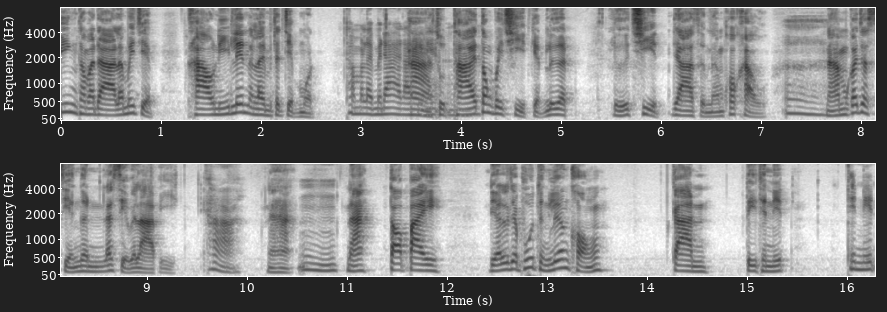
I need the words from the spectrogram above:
วิ่งธรรมดาแล้วไม่เจ็บ คราวนี้เล่นอะไรมันจะเจ็บหมดทำอะไรไม่ได้แล้วอ่าทีเนี้สุดท้ายต้องไปฉีดเกล็ดเลือด หรือฉีดยาเสริมน้ำข้อเข่าเออนะมันก็จะเสียเงินและเสียเวลาไปอีกค่ะนะฮะอืมนะ ต่อไปเดี๋ยวเราจะพูดถึงเรื่องของการตีเทนนิสเทนนิส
